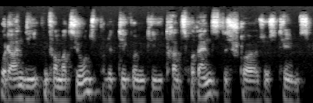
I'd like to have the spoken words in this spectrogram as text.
oder an die Informationspolitik und die Transparenz des Steuersystems.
